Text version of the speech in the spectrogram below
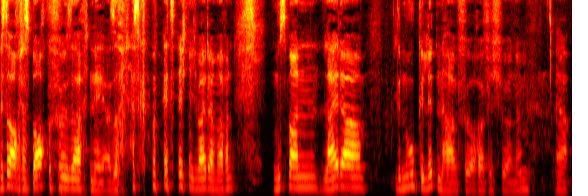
bis auch das Bauchgefühl sagt, nee, also das können wir jetzt echt nicht weitermachen. Muss man leider genug gelitten haben für häufig für. Ne? Ja.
